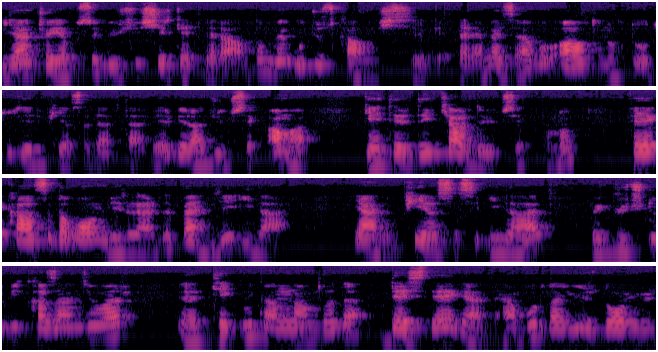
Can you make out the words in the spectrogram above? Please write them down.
Bilanço yapısı güçlü şirketleri aldım ve ucuz kalmış şirketlere. Mesela bu 6.37 piyasa defter değeri biraz yüksek ama getirdiği kar da yüksek bunun. FK'sı da 11'lerde bence ideal. Yani piyasası ideal ve güçlü bir kazancı var. E, teknik anlamda da desteğe geldi. Ha, buradan %10,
